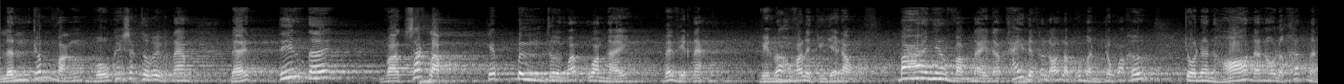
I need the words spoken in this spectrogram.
lệnh cấm vận vũ khí sát thương với Việt Nam để tiến tới và xác lập cái bình thường hóa quan hệ với Việt Nam. Việc đó không phải là chuyện dễ đâu. Ba nhân vật này đã thấy được cái lỗi lầm của mình trong quá khứ, cho nên họ đã nỗ lực hết mình.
